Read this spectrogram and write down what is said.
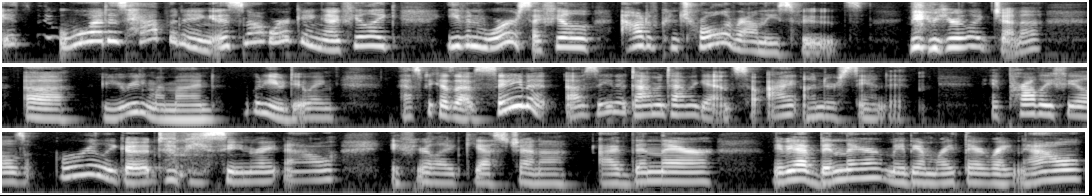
it what is happening? It's not working. I feel like even worse. I feel out of control around these foods. Maybe you're like, Jenna, uh, are you reading my mind? What are you doing? That's because I've seen it. I've seen it time and time again. So I understand it it probably feels really good to be seen right now. If you're like, yes, Jenna, I've been there. Maybe I've been there. Maybe I'm right there right now.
